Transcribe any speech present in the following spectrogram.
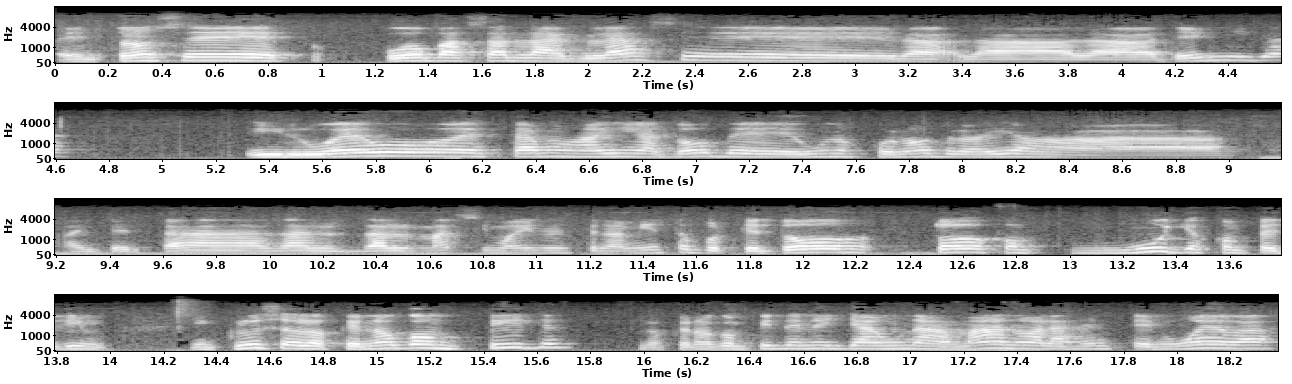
Entonces puedo pasar la clase, la, la, técnica, y luego estamos ahí a tope unos con otros ahí a, a intentar dar, dar el máximo ahí en el entrenamiento porque todos, todos, muchos competimos. Incluso los que no compiten, los que no compiten es ya una mano a la gente nueva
